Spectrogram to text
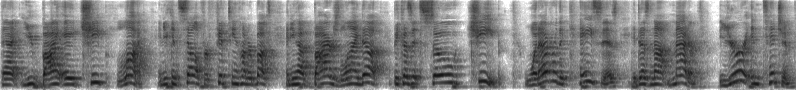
that you buy a cheap lot and you can sell it for 1500 bucks and you have buyers lined up because it's so cheap. Whatever the case is, it does not matter. Your intention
